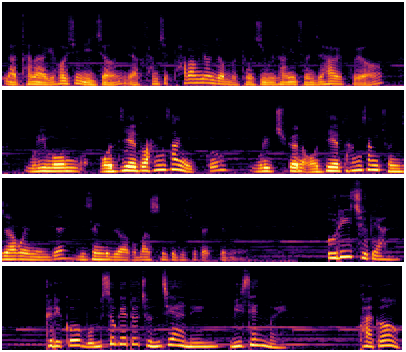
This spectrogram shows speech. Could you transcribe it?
나타나기 훨씬 이전 약 38억 년 전부터 지구상에 존재하였고요. 우리 몸 어디에도 항상 있고 우리 주변 어디에도 항상 존재하고 있는 게 미생물이라고 말씀드릴 수가 있겠네요. 우리 주변, 그리고 몸속에도 존재하는 미생물. 과거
